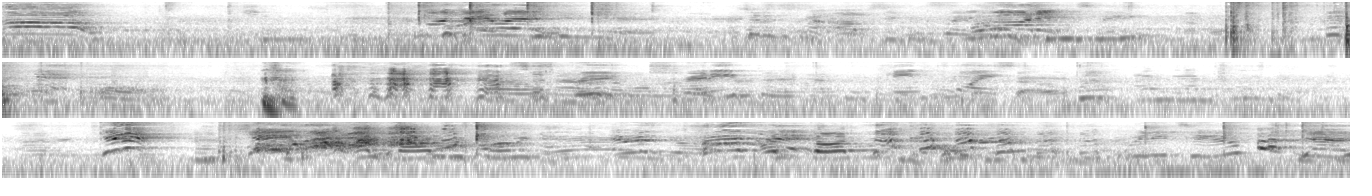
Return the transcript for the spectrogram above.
Oh! Come on, Jalen! Should've just went up so you can swing. You got it. Great. Ready? Game point. So. Get it! Jalen! It was perfect! We need two? Yes.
